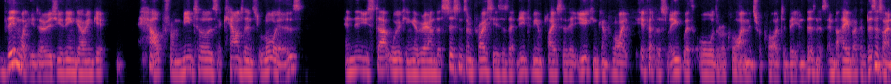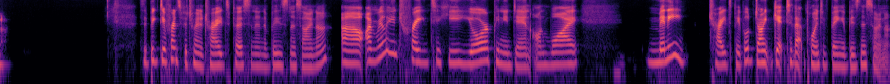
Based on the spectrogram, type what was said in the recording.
then what you do is you then go and get help from mentors, accountants, lawyers, and then you start working around the systems and processes that need to be in place so that you can comply effortlessly with all the requirements required to be in business and behave like a business owner. There's a big difference between a tradesperson and a business owner. Uh, I'm really intrigued to hear your opinion, Dan, on why many tradespeople don't get to that point of being a business owner.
